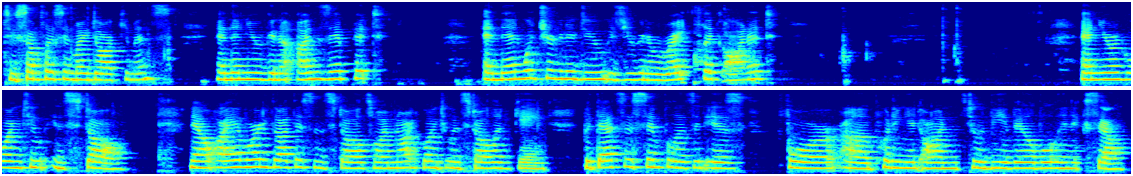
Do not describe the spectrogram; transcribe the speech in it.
to someplace in my documents and then you're going to unzip it. And then what you're going to do is you're going to right click on it and you're going to install now I have already got this installed, so I'm not going to install it again, but that's as simple as it is for uh, putting it on to be available in Excel.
